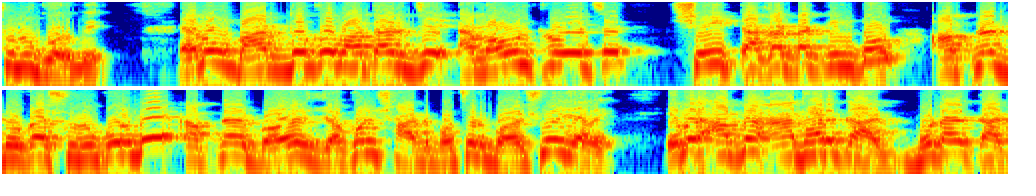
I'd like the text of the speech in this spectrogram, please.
শুরু করবে। এবং বার্ধক্য ভাতার যে অ্যামাউন্ট রয়েছে সেই টাকাটা কিন্তু আপনার ঢোকা শুরু করবে, আপনার বয়স যখন ষাট বছর বয়স হয়ে যাবে। এবার আপনার Aadhaar card, voter card,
